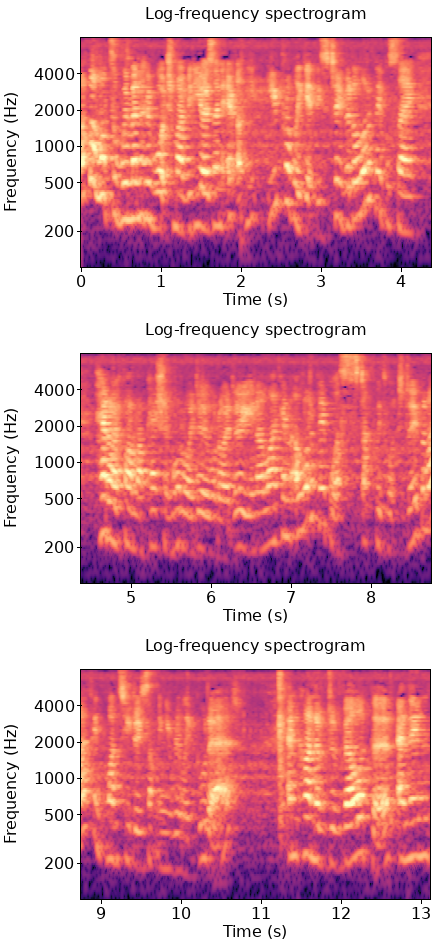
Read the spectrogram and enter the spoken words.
I've got lots of women who watch my videos, and you probably get this too. But a lot of people say, "How do I find my passion? What do I do? What do I do?" You know, like, and a lot of people are stuck with what to do. But I think once you do something you're really good at, and kind of develop it, and then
